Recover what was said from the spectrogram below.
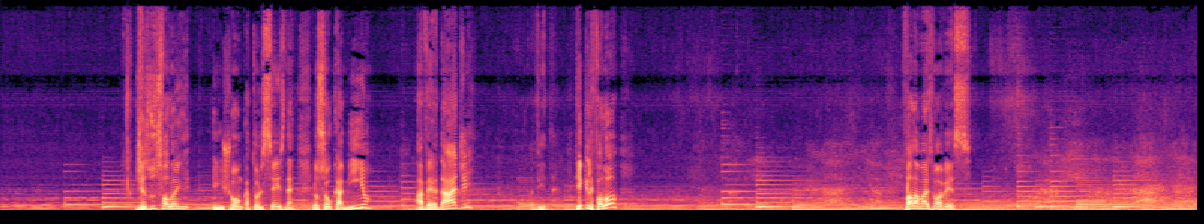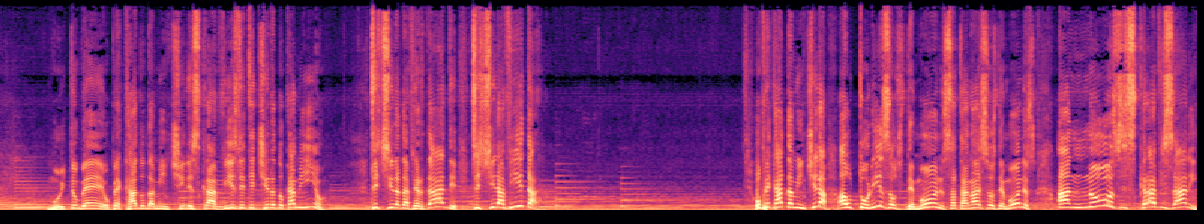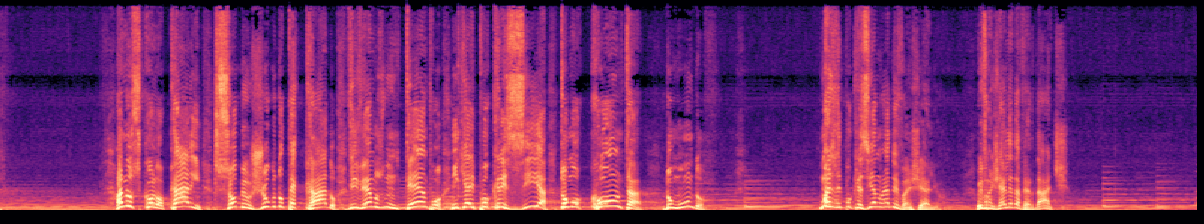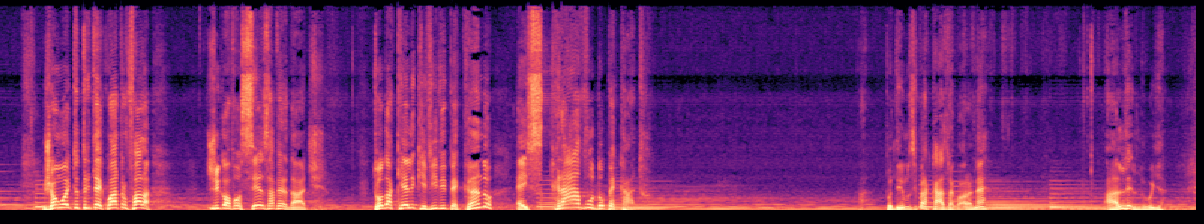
Jesus falou em, em João 14,6, né? Eu sou o caminho, a verdade, a vida que, que ele falou? Fala mais uma vez. Muito bem, o pecado da mentira escraviza e te tira do caminho, te tira da verdade, te tira a vida. O pecado da mentira autoriza os demônios, Satanás e seus demônios, a nos escravizarem a nos colocarem sob o jugo do pecado. Vivemos num tempo em que a hipocrisia tomou conta do mundo. Mas a hipocrisia não é do Evangelho, o Evangelho é da verdade. João 8,34 fala: Digo a vocês a verdade, todo aquele que vive pecando é escravo do pecado. Podemos ir para casa agora, né? Aleluia.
